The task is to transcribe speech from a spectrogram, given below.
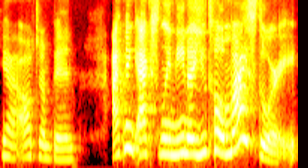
Yeah, I'll jump in. I think actually, Nina, you told my story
